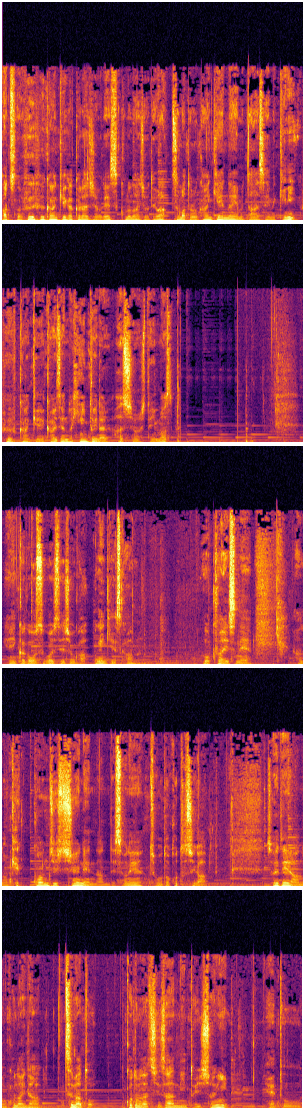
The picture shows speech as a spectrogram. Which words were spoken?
アツの夫婦関係学ラジオです。このラジオでは妻との関係悩む男性向けに夫婦関係改善のヒントになる発信をしています。えいかがお過ごしでしょうか？お元気ですか？僕はですね、あの結婚10周年なんですよね。ちょうど今年が。それで、あのこの間、妻と子供たち3人と一緒に、えっ、ー、と、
